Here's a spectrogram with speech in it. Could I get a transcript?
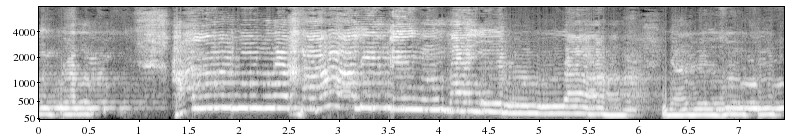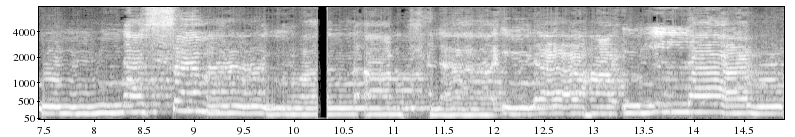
عليكم هل من خالق غير الله يرزقكم من السماء والأرض لا إله إلا هو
